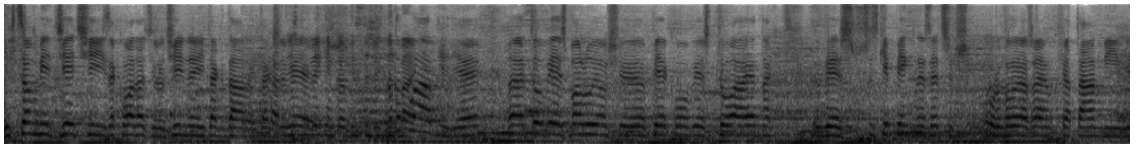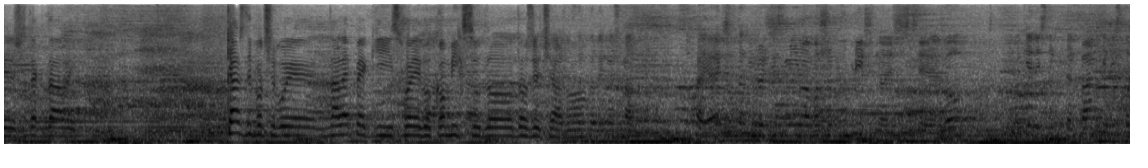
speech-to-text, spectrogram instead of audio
I chcą mieć dzieci, zakładać rodziny i tak dalej, także Każdy jest wiesz. człowiekiem, każdy chce żyć No normalnie. dokładnie, nie? Ale tu wiesz, malują się piekło, wiesz, tu a jednak, wiesz, wszystkie piękne rzeczy przy- wyrażają kwiatami, wiesz, i tak dalej. Każdy potrzebuje nalepek i swojego komiksu do, do życia, no. maską. Słuchaj, a jak się w takim razie zmieniła wasza publiczność? Bo, bo kiedyś taki ten pan, kiedyś to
